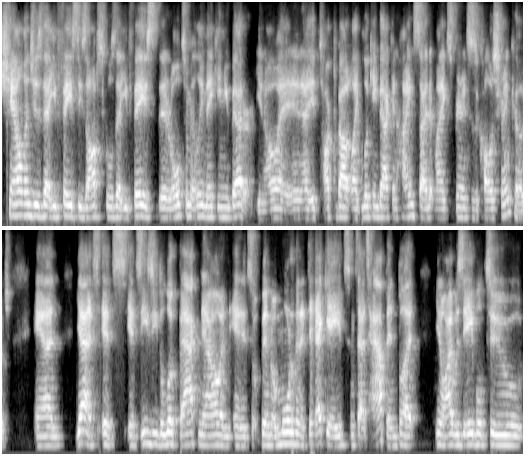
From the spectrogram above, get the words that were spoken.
challenges that you face these obstacles that you face they're ultimately making you better you know and i talked about like looking back in hindsight at my experience as a college strength coach and yeah, it's it's it's easy to look back now, and, and it's been more than a decade since that's happened. But you know, I was able to,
